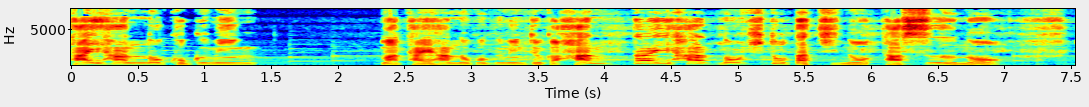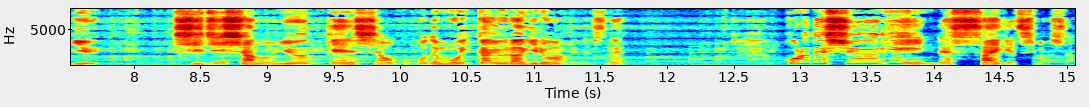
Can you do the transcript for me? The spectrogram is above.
大半の国民、まあ大半の国民というか反対派の人たちの多数の支持者の有権者をここでもう一回裏切るわけですね。これで衆議院で採決しました。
